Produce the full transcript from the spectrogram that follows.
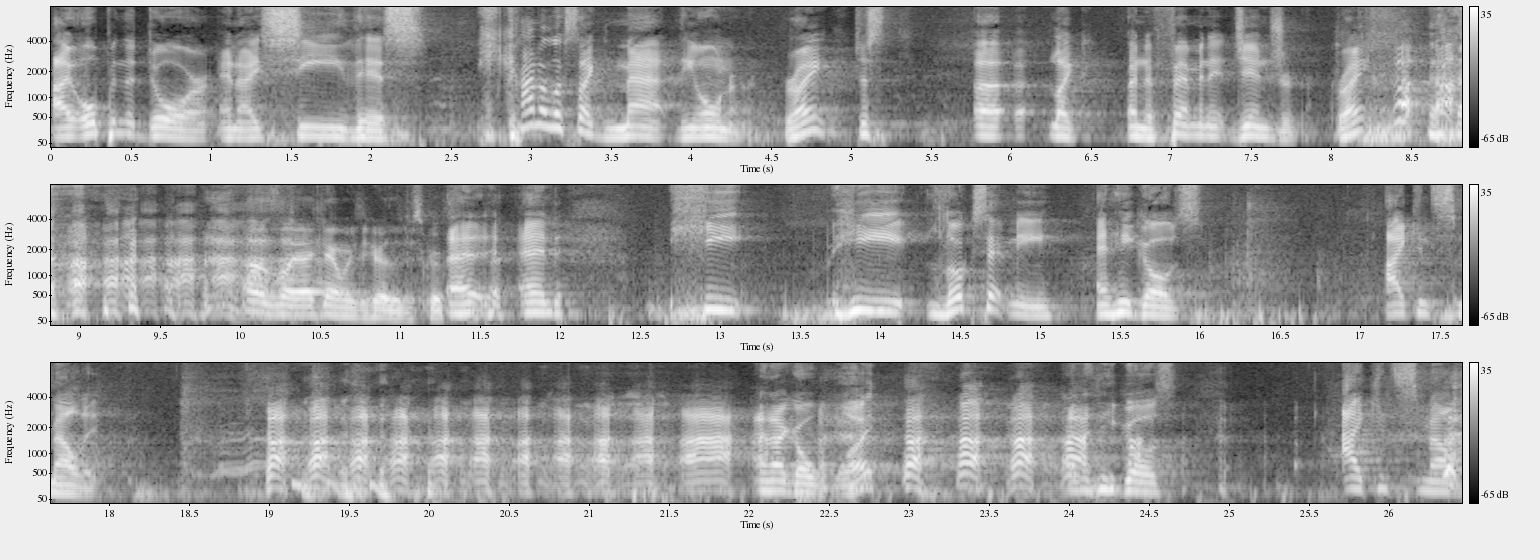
I open the door and I see this. He kind of looks like Matt, the owner, right? Just uh, uh, like an effeminate ginger, right? I was like, I can't wait to hear the description. and, and he he looks at me and he goes, "I can smell it." and I go, "What?" And then he goes, "I can smell it."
